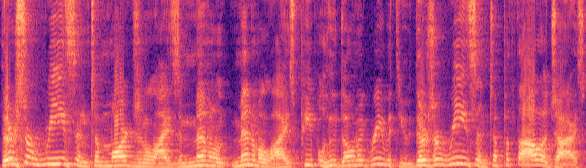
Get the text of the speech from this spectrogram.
There's a reason to marginalize and minimalize people who don't agree with you. There's a reason to pathologize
